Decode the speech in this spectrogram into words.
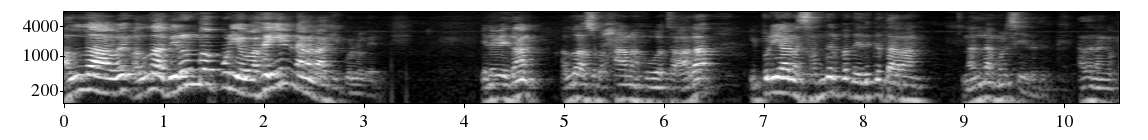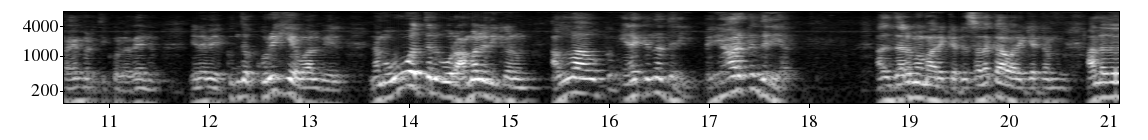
அல்லாவை அல்லாஹ் விரும்பக்கூடிய வகையில் நாங்கள் ஆக்கிக் கொள்ள வேண்டும். எனவே தான் அல்லாஹ் சுபஹான வ இப்படியான சந்தர்ப்பத்தை எதுக்கு தாரான்? நல்ல அமல் செய்கிறதுக்கு அதை நாங்கள் பயன்படுத்தி கொள்ள வேண்டும். எனவே இந்த குறுகிய வாழ்வில் நம்ம ஒவ்வொருத்தருக்கும் ஒரு அமல் இருக்கணும். அல்லாவுக்கும் எனக்கு தான் தெரியும். வேறு யாருக்கும் தெரியாது. அது தர்மமாக இருக்கட்டும் சதக்காவாக இருக்கட்டும் அல்லது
